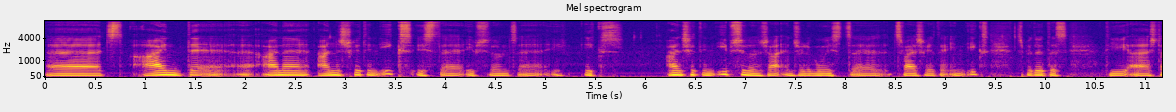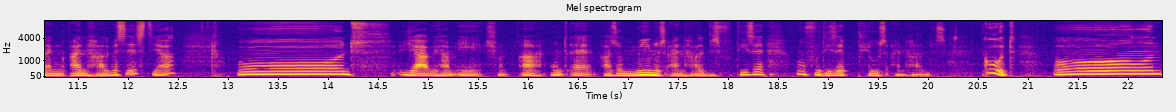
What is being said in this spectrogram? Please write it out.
äh, ein, äh, eine, ein Schritt in x ist äh, y äh, x. Ein Schritt in y, Entschuldigung, ist äh, zwei Schritte in x. Das bedeutet, dass die äh, Steigung ein halbes ist, ja. Und ja, wir haben eh schon, ah, und also minus ein halbes für diese und für diese plus ein halbes. Gut, und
